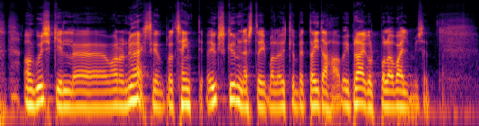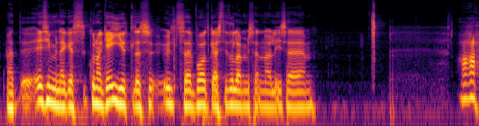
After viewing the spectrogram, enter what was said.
on kuskil, ma arvan, üheksakümmend protsenti või üks kümnest võib-olla ütleb, et ta ei taha või praegult pole valmis, et. et esimene, kes kunagi ei ütles üldse podcast'i tulemisena, oli see. ah,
